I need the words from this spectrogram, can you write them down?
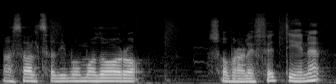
la salsa di pomodoro sopra le fettine.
